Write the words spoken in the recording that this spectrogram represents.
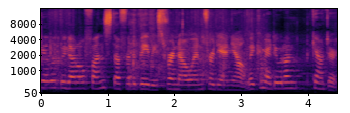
Yeah, look, we got all fun stuff for the babies, for Noah and for Danielle. Wait, come here, do it on the counter.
